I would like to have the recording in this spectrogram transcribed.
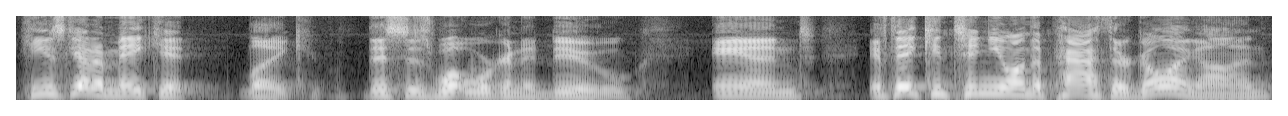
He's got to make it like this is what we're going to do. And if they continue on the path they're going on,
